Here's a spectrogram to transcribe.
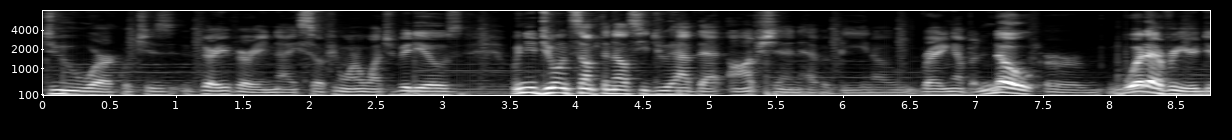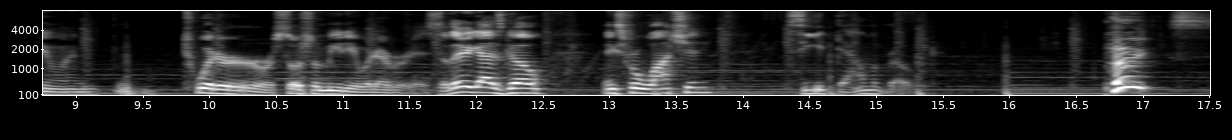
do work, which is very, very nice. So if you want to watch videos, when you're doing something else, you do have that option. Have it be, you know, writing up a note or whatever you're doing, Twitter or social media, whatever it is. So there you guys go. Thanks for watching. See you down the road. Peace.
